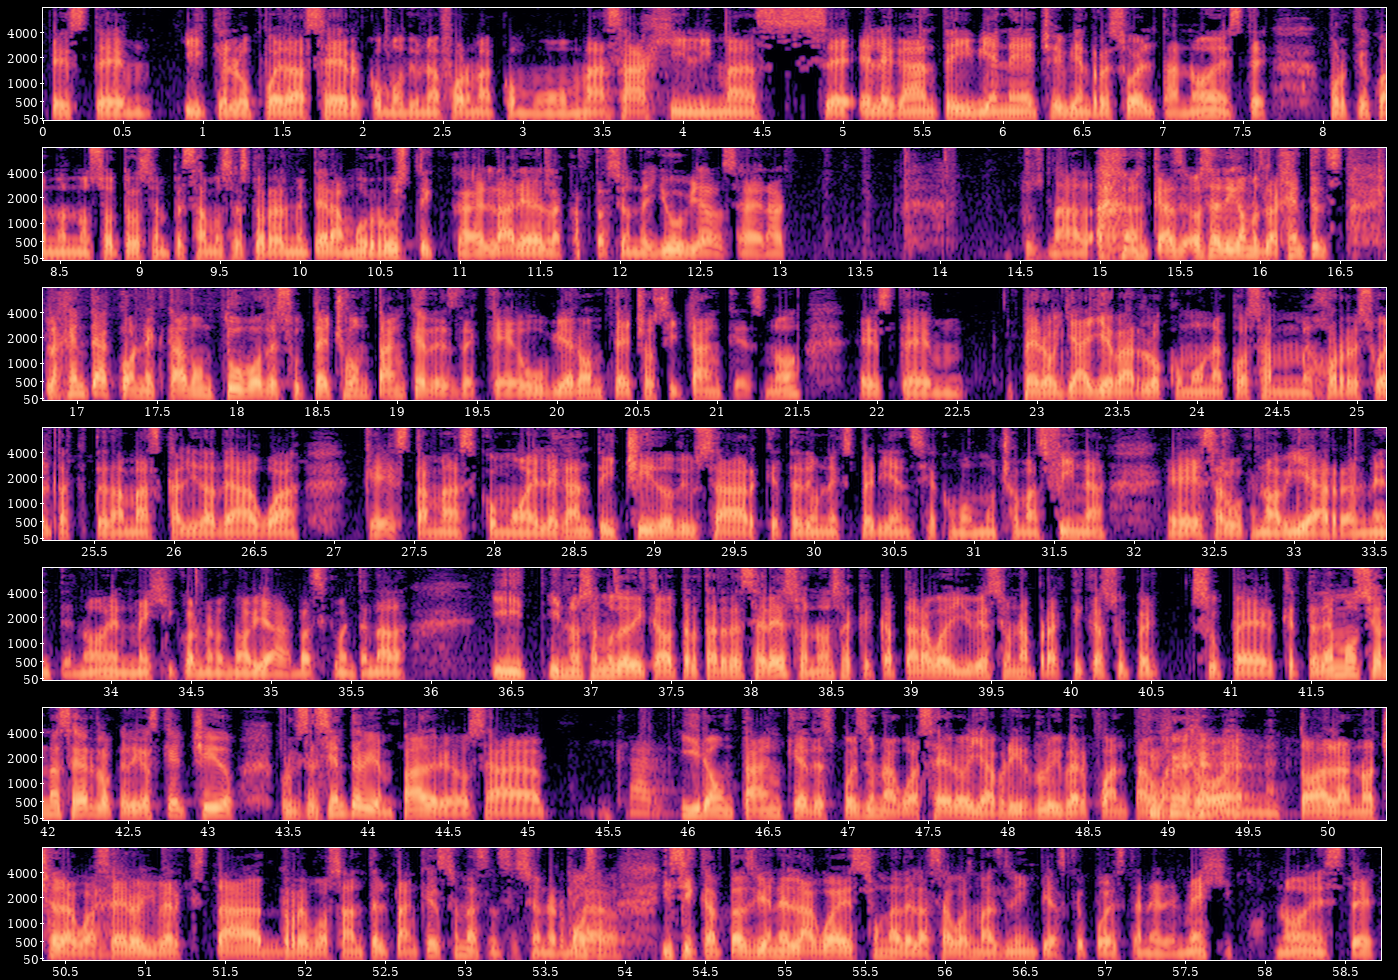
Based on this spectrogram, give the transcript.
Este, y que lo pueda hacer como de una forma como más ágil y más eh, elegante y bien hecha y bien resuelta, ¿no? Este, porque cuando nosotros empezamos esto realmente era muy rústica el área de la captación de lluvia, o sea, era pues nada, o sea, digamos, la gente, la gente ha conectado un tubo de su techo a un tanque desde que hubieron techos y tanques, ¿no? Este, pero ya llevarlo como una cosa mejor resuelta, que te da más calidad de agua, que está más como elegante y chido de usar, que te dé una experiencia como mucho más fina, eh, es algo que no había realmente, ¿no? En México al menos no había básicamente nada. Y, y, nos hemos dedicado a tratar de hacer eso, ¿no? O sea, que captar agua de lluvia sea una práctica súper, súper, que te dé emoción hacerlo, que digas qué chido, porque se siente bien padre, o sea, ir a un tanque después de un aguacero y abrirlo y ver cuánta agua entró en toda la noche de aguacero y ver que está rebosante el tanque es una sensación hermosa. Y si captas bien el agua, es una de las aguas más limpias que puedes tener en México, ¿no? Este,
